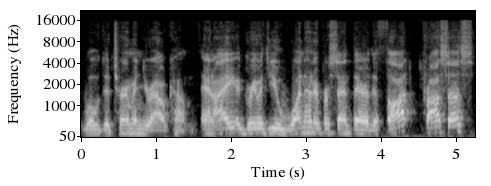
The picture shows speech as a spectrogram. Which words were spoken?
will determine your outcome. And I agree with you 100% there. The thought process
